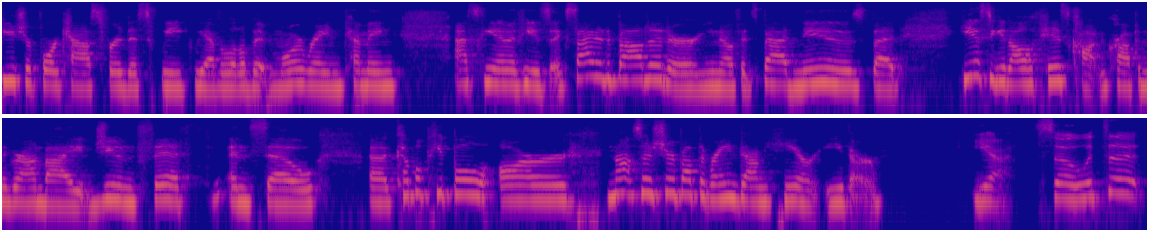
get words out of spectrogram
future forecast for this week. We have a little bit more rain coming, asking him if he's excited about it or, you know, if it's bad news. But he has to get all of his cotton crop in the ground by June 5th. And so a couple people are not so sure about the rain down here either. Yeah. So it's a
